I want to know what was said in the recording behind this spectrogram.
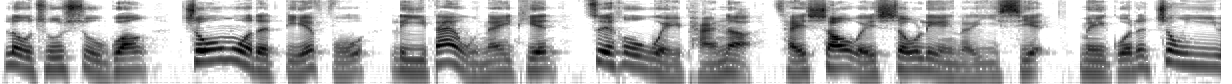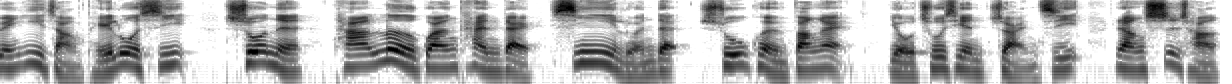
露出曙光，周末的跌幅，礼拜五那一天最后尾盘呢才稍微收敛了一些。美国的众议院议长裴洛西说呢，他乐观看待新一轮的纾困方案。有出现转机，让市场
